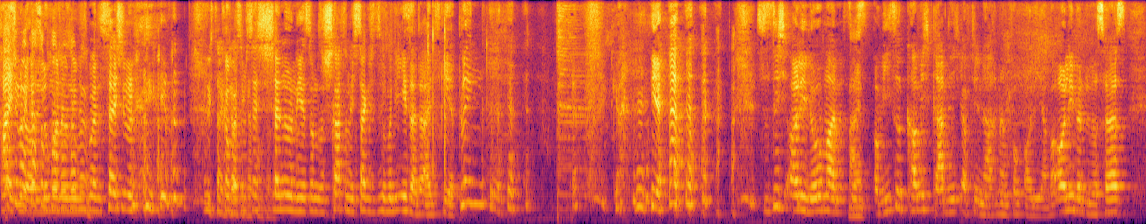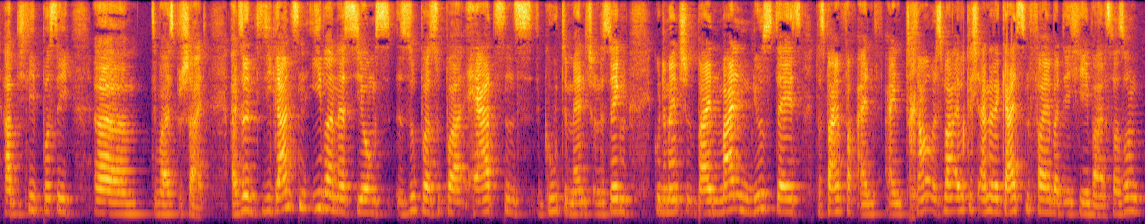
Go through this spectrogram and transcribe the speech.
Hi, ich bin Olli Luhmann und hier ist meine Session und ich komme aus dem Session und hier ist unsere Stadt und ich sage jetzt, wie man die E-Seite einfriert. Bling! ja. Es ist nicht Olli Lohmann. Es ist, wieso komme ich gerade nicht auf den Nachnamen von Olli? Aber Olli, wenn du das hörst, hab dich lieb, Bussi, ähm, du weißt Bescheid. Also die ganzen Ibanez-Jungs, super, super herzensgute Menschen. Und deswegen, gute Menschen, bei meinen Newsdays, das war einfach ein, ein Traum. Es war wirklich einer der geilsten Feiern, bei denen ich je war. Das war so ein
